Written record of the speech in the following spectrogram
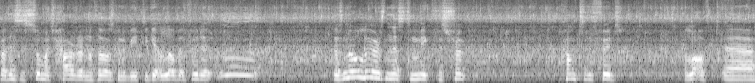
But this is so much harder than I thought it was going to be to get a little bit of food out. There's no lures in this to make the shrimp come to the food. A lot of uh,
